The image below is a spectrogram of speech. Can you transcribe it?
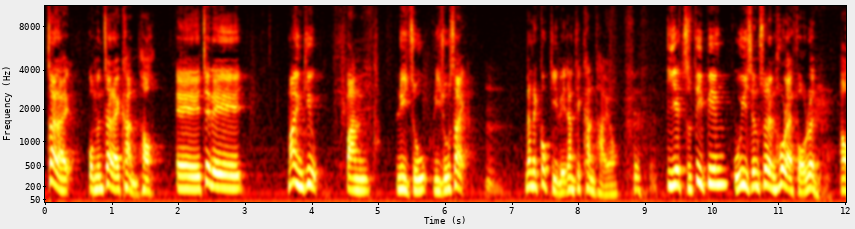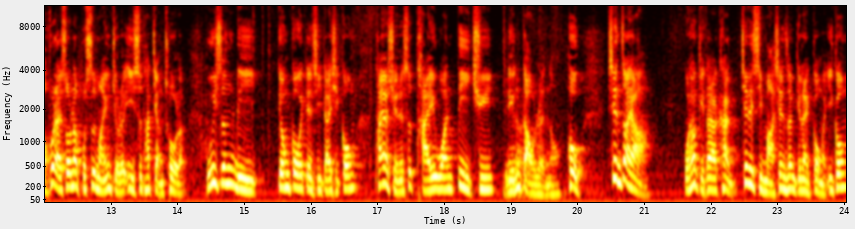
再来，我们再来看哈，诶，这个马英九办女足女足赛，嗯，咱的国旗袂当去看台哦。伊的子弟兵吴医生虽然后来否认，哦，后来说那不是马英九的意思，他讲错了。吴医生你中国的电视台是讲，他要选的是台湾地区领导人哦，后。现在啊，我要给大家看，这里是马先生给你讲的，一共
